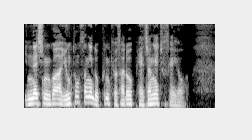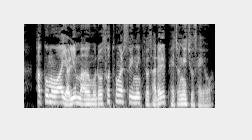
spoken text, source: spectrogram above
인내심과 융통성이 높은 교사로 배정해 주세요. 학부모와 열린 마음으로 소통할 수 있는 교사를 배정해 주세요.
